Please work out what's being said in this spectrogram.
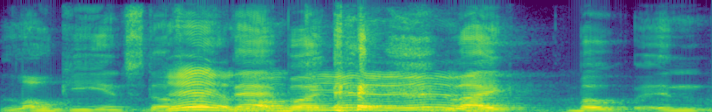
Loki and stuff yeah, like that. Loki, but like but and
